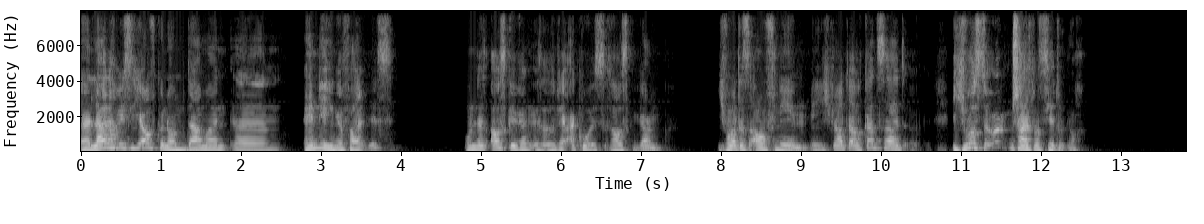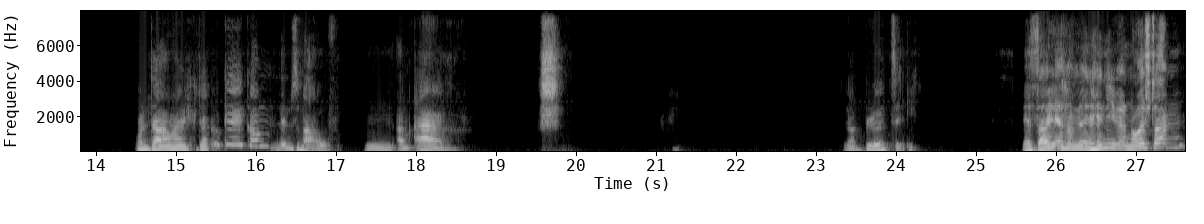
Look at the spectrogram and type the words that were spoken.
Äh, leider habe ich es nicht aufgenommen, da mein äh, Handy hingefallen ist und das ausgegangen ist. Also der Akku ist rausgegangen. Ich wollte es aufnehmen. Ich hatte auch ganze Zeit. Ich wusste, irgendein Scheiß passiert dort noch. Und da habe ich gedacht, okay, komm, nimm sie mal auf. Hm, am Arsch. War blödsinnig. Jetzt sage ich erstmal mein Handy wieder neu starten.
